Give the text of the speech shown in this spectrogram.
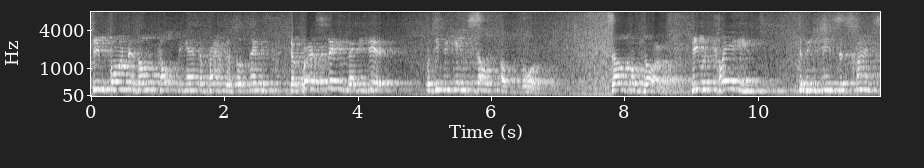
He formed his own cult, began to practice those things. The first thing that he did was he became self-absorbed. Self-absorbed. He would claim to be Jesus Christ.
